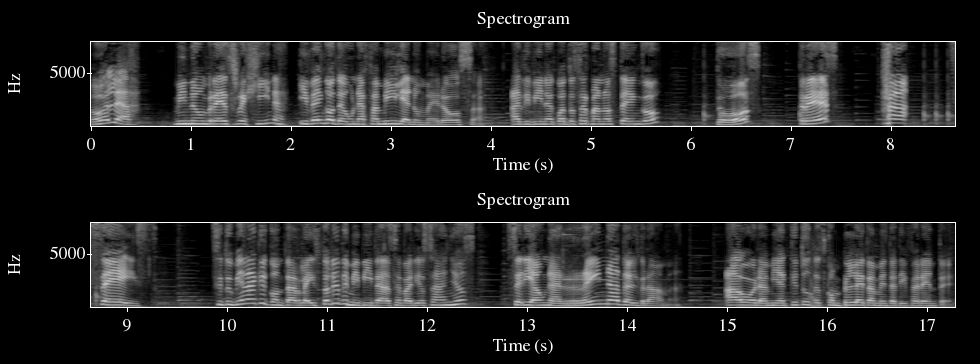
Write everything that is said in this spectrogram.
Hola, mi nombre es Regina y vengo de una familia numerosa. ¿Adivina cuántos hermanos tengo? ¿Dos? ¿Tres? ¡Ja! ¡Seis! Si tuviera que contar la historia de mi vida hace varios años, sería una reina del drama. Ahora mi actitud es completamente diferente.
